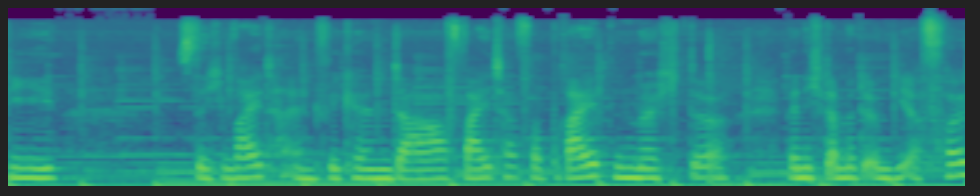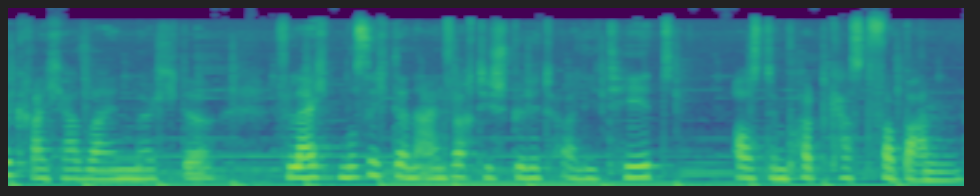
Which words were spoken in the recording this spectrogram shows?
die sich weiterentwickeln darf, weiter verbreiten möchte, wenn ich damit irgendwie erfolgreicher sein möchte, vielleicht muss ich dann einfach die Spiritualität aus dem Podcast verbannen.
